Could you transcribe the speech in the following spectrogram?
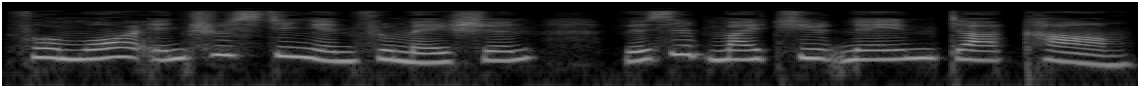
For more interesting information, visit mycutename.com.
